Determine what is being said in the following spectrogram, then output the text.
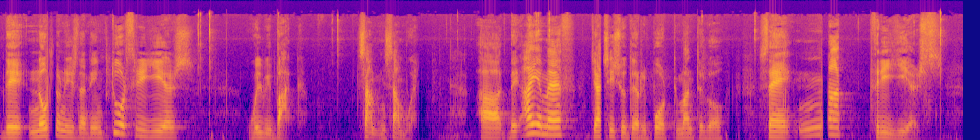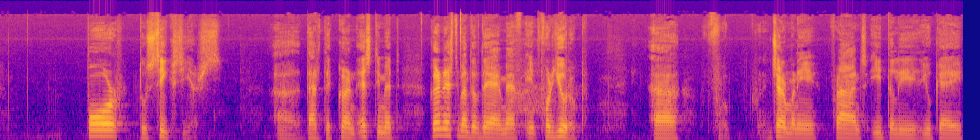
the notion is that in two or three years, we'll be back some, in some way. Uh, the IMF just issued a report a month ago saying not three years, four to six years. Uh, that's the current estimate. Current estimate of the IMF for Europe, uh, for Germany, France, Italy, UK,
